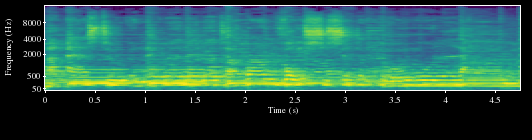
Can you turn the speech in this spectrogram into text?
I asked her her name and in a dark brown voice She said, Lola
